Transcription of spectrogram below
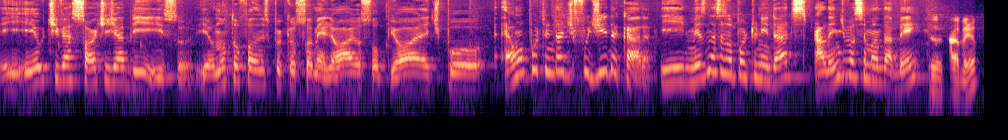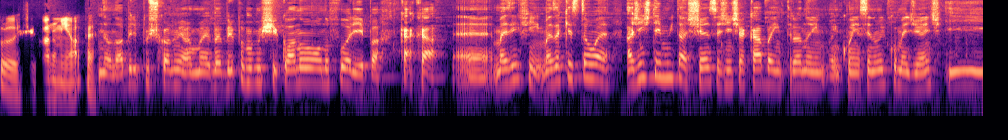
E eu tive a sorte de abrir isso. E eu não tô falando isso porque eu sou melhor, eu sou pior, é tipo, é uma oportunidade fodida, cara. E mesmo nessas oportunidades, além de você mandar bem, Tu abriu pro Chico no Minhoca? não, não abri pro Chicó no Minhoca, mas abri pro Chicó no, no Floripa. KK. É, mas enfim, mas a questão é, a gente tem muita chance, a gente acaba entrando em, em conhecendo um comediante e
